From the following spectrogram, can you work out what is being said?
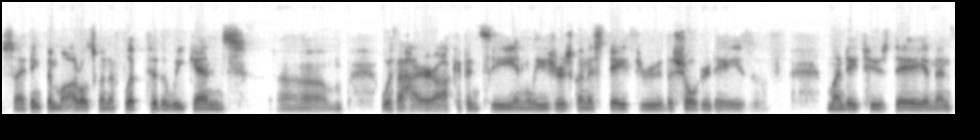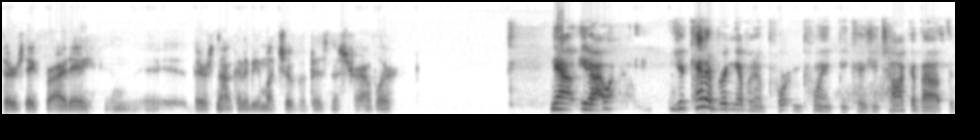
So I think the model is going to flip to the weekends um, with a higher occupancy, and leisure is going to stay through the shoulder days of Monday, Tuesday, and then Thursday, Friday. And uh, there's not going to be much of a business traveler. Now, you know, you're kind of bringing up an important point because you talk about the,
